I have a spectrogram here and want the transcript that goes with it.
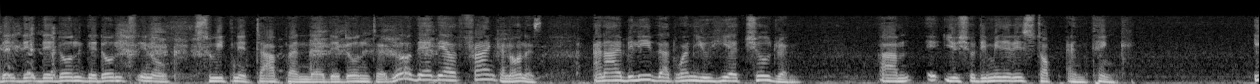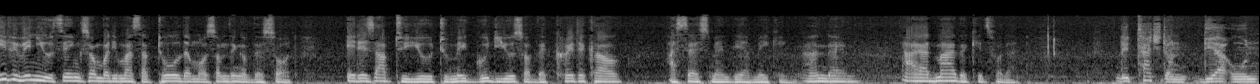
they, they they don't they don't you know sweeten it up and uh, they don't uh, no they they are frank and honest, and I believe that when you hear children, um, it, you should immediately stop and think. If even you think somebody must have told them or something of the sort, it is up to you to make good use of the critical assessment they are making, and um, I admire the kids for that they touched on their own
